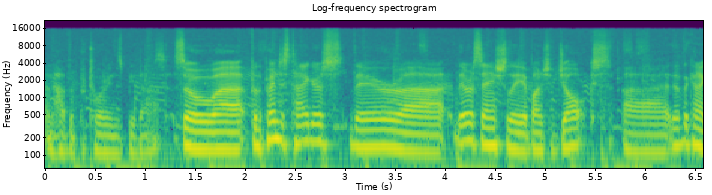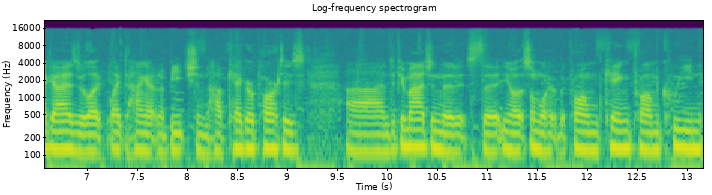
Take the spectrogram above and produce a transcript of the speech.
and have the Praetorians be that. So uh, for the Prentice Tigers, they're they're essentially a bunch of jocks. They're the kind of guys who like like to hang out on a beach and have kegger parties. And if you imagine that it's the you know someone like the prom king, prom queen,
